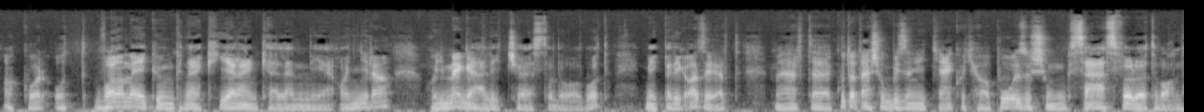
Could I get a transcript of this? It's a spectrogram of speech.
akkor ott valamelyikünknek jelen kell lennie annyira, hogy megállítsa ezt a dolgot, mégpedig azért, mert kutatások bizonyítják, hogy ha a pulzusunk 100 fölött van,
